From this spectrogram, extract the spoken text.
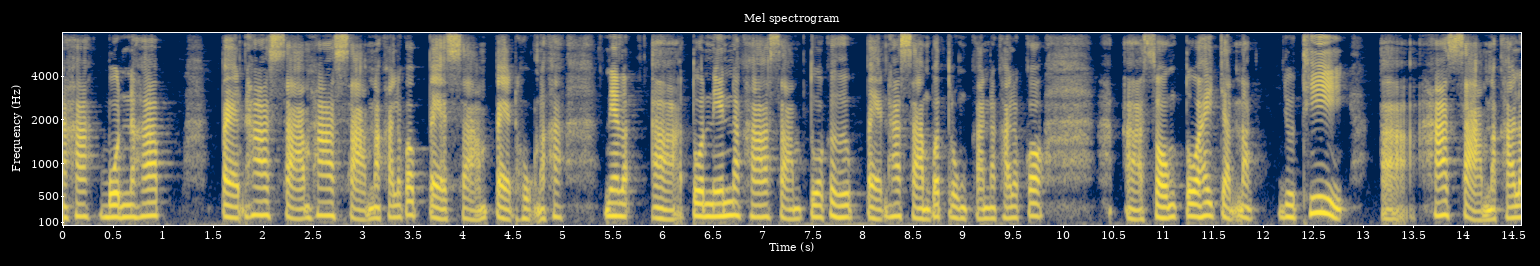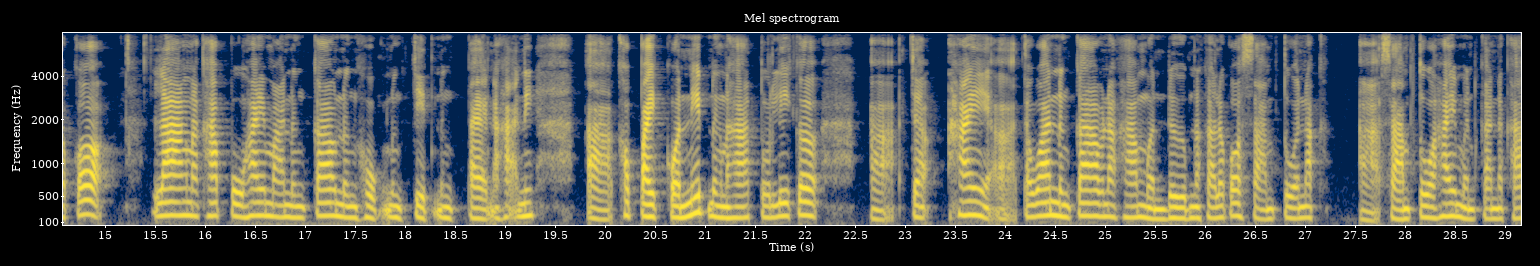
นะคะ บนนะคะ แปดห้าสามห้าสามนะคะแล้วก็แปดสามแปดหกนะคะเนี่ยอ่าตัวเน้นนะคะสามตัวก็คือแปดห้าสามก็ตรงกันนะคะ แล้วก็อ่าสองตัวให้จัดหนักอยู่ที่อ่าห้าสามนะคะ แล้วก็ล่างนะคะ ปูให้มาหนึ่งเก้าหนึ่งหกหนึ่งเจ็ดหนึ่งแปดนะคะ อันนี้อ่าเข้าไปก่อนนิดนึงนะคะ ตัวเลขก็อ่าจะให้อ่าแต่ว่าหนึ่งเก้านะคะ เหมือนเดิมนะคะ แล้วก็สามตัวนักอ่าสามตัวให้เหมือนกันนะคะ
